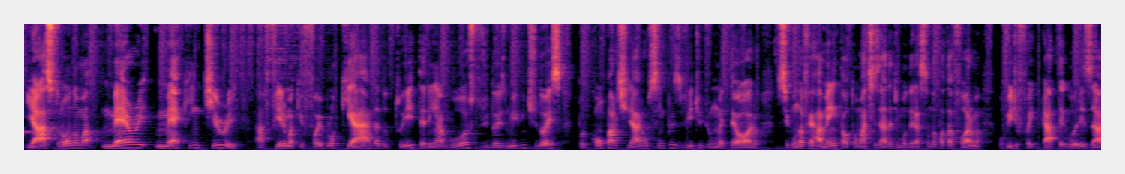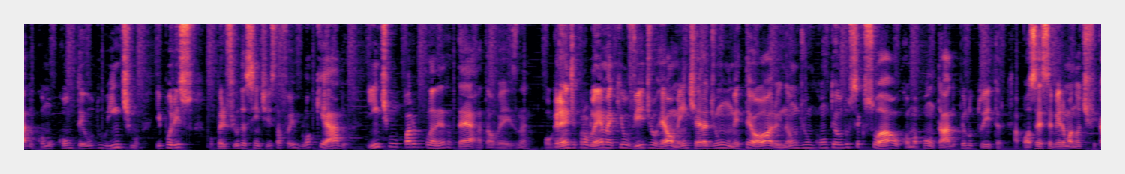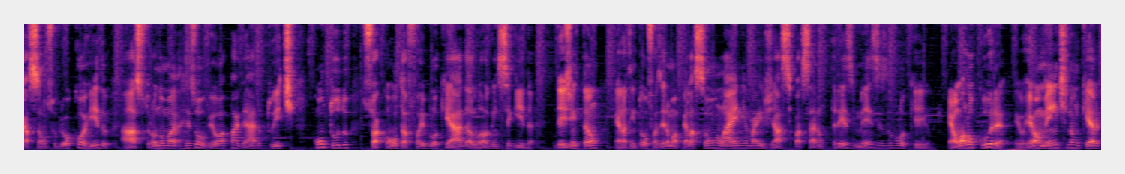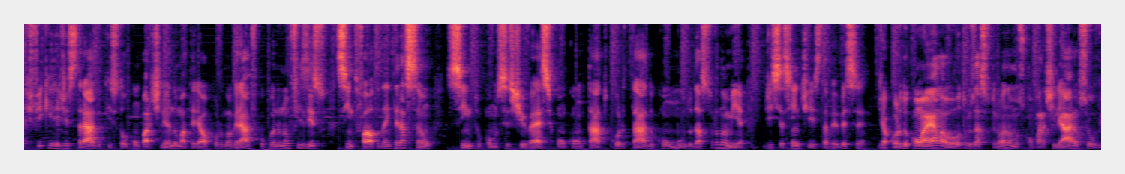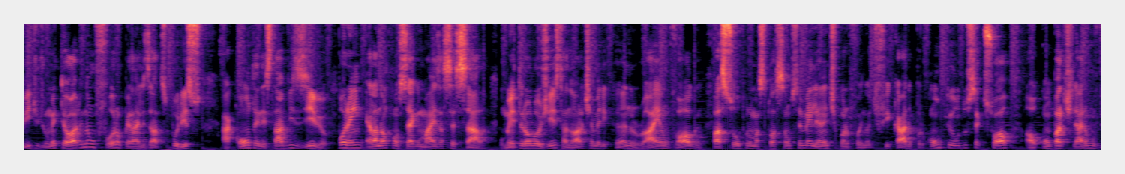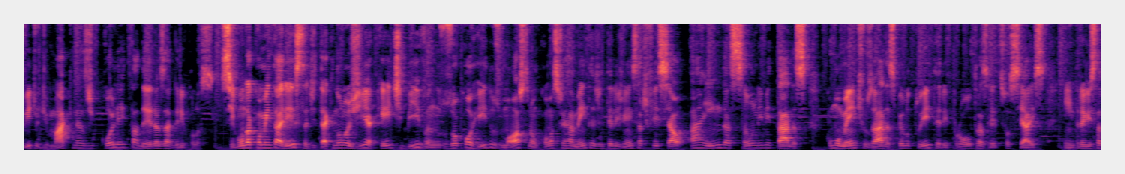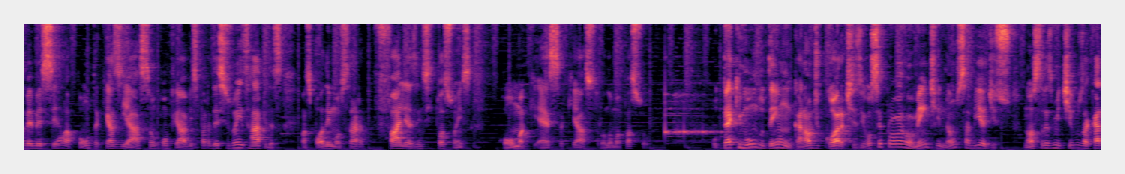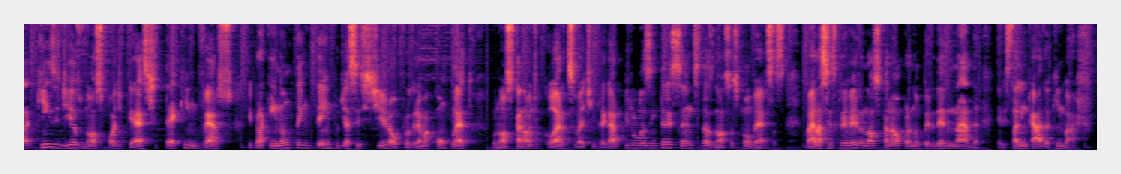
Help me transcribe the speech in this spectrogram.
E a astrônoma Mary McIntyre afirma que foi bloqueada do Twitter em agosto de 2022 por compartilhar um simples vídeo de um meteoro. Segundo a ferramenta automatizada de moderação da plataforma, o vídeo foi categorizado como conteúdo íntimo e por isso o perfil da cientista foi bloqueado. Íntimo para o planeta Terra, talvez, né? O grande problema é que o vídeo realmente era de um meteoro e não de um conteúdo sexual, como apontado pelo Twitter. Após receber uma notificação sobre o ocorrido, a astrônoma resolveu apagar o tweet Contudo, sua conta foi bloqueada logo em seguida. Desde então, ela tentou fazer uma apelação online, mas já se passaram três meses do bloqueio. É uma loucura. Eu realmente não quero que fique registrado que estou compartilhando material pornográfico quando não fiz isso. Sinto falta da interação, sinto como se estivesse com o contato cortado com o mundo da astronomia, disse a cientista BBC. De acordo com ela, outros astrônomos compartilharam seu vídeo de um meteoro e não foram penalizados por isso. A conta ainda está visível, porém ela não consegue mais acessá-la. O meteorologista norte-americano Ryan Vaughan passou por uma situação semelhante quando foi notificado por conteúdo sexual ao compartilhar um vídeo de máquinas de colheitadeiras agrícolas. Segundo a comentarista de tecnologia Kate Bivans, os ocorridos mostram como as ferramentas de inteligência artificial ainda são limitadas, comumente usadas pelo Twitter e por outras redes sociais. Em entrevista à BBC, ela aponta que as IA são confiáveis para decisões rápidas, mas podem mostrar falhas em situações como essa que a astrônoma passou. O Tecmundo tem um canal de cortes e você provavelmente não sabia disso. Nós transmitimos a cada 15 dias o nosso podcast Tech Inverso e para quem não tem tempo de assistir ao programa completo, o nosso canal de cortes vai te entregar pílulas interessantes das nossas conversas. Vai lá se inscrever no nosso canal para não perder nada, ele está linkado aqui embaixo.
